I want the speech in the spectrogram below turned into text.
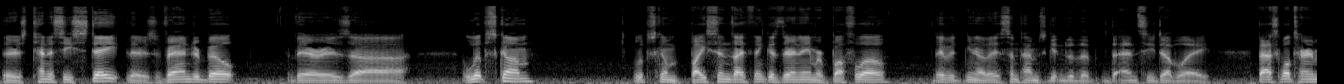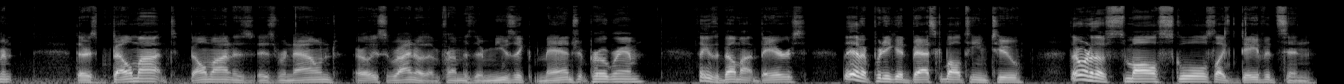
There's Tennessee State. There's Vanderbilt. There is uh, Lipscomb. Lipscomb Bisons, I think, is their name, or Buffalo. They you know, they sometimes get into the, the NCAA basketball tournament. There's Belmont. Belmont is, is renowned, or at least where I know them from, is their music management program. I think it's the Belmont Bears. They have a pretty good basketball team too. They're one of those small schools like Davidson,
